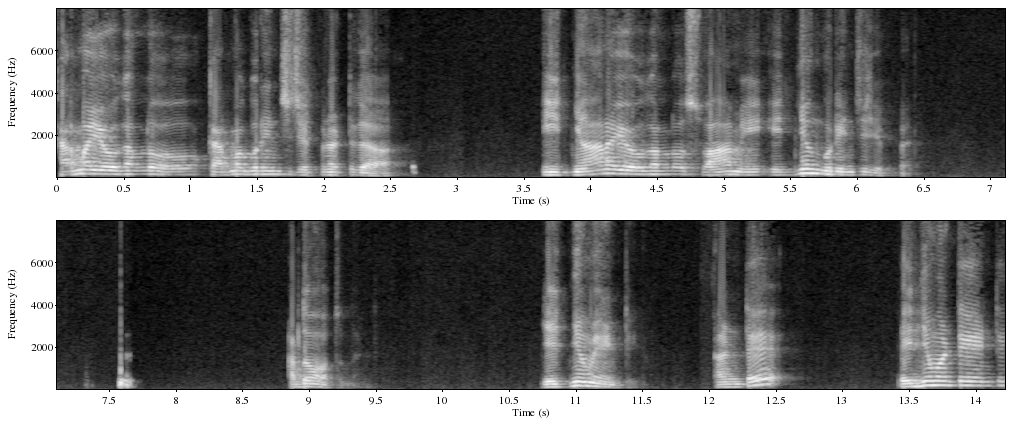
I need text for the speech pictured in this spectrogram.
కర్మయోగంలో కర్మ గురించి చెప్పినట్టుగా ఈ జ్ఞాన యోగంలో స్వామి యజ్ఞం గురించి చెప్పారు. అర్థమవుతుంది? యజ్ఞం ఏంటి? అంటే యజ్ఞం అంటే ఏంటి?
